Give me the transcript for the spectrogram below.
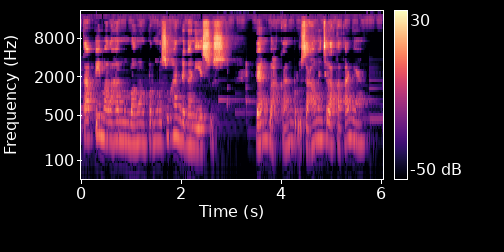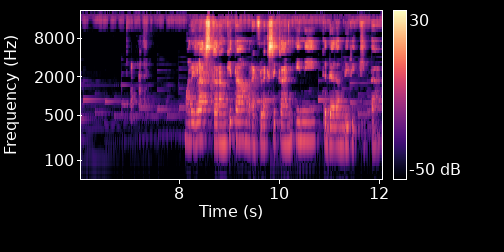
tapi malahan membangun permusuhan dengan Yesus dan bahkan berusaha mencelakakannya marilah sekarang kita merefleksikan ini ke dalam diri kita.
